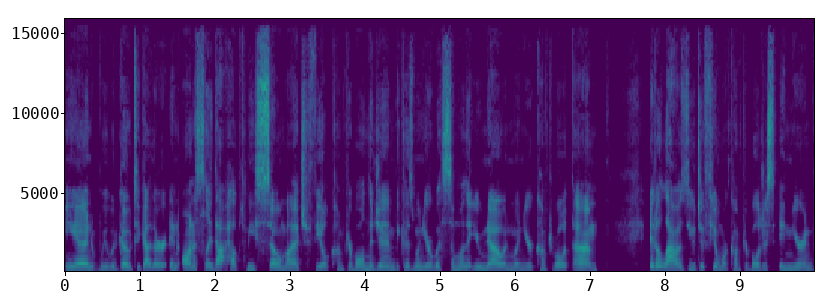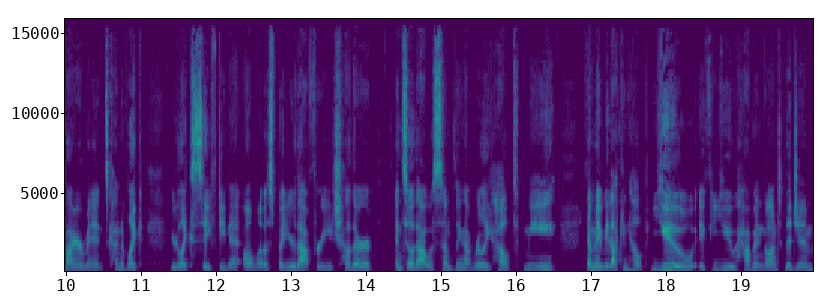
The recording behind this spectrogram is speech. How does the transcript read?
and we would go together. And honestly, that helped me so much feel comfortable in the gym because when you're with someone that you know and when you're comfortable with them, it allows you to feel more comfortable just in your environment. It's kind of like your like safety net almost, but you're that for each other. And so that was something that really helped me now, maybe that can help you if you haven't gone to the gym,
